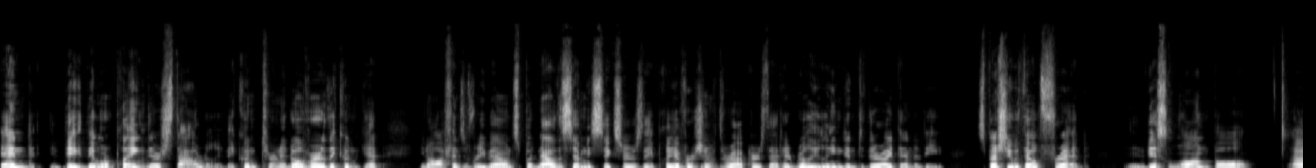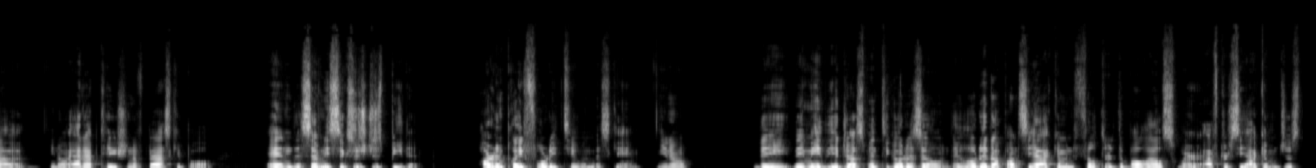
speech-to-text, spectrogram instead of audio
And they, they weren't playing their style really. They couldn't turn it over. They couldn't get, you know, offensive rebounds. But now the 76ers, they play a version of the Raptors that had really leaned into their identity, especially without Fred, this long ball, uh, you know, adaptation of basketball. And the 76ers just beat it. Harden played 42 in this game, you know. They they made the adjustment to go to zone. They loaded up on Siakam and filtered the ball elsewhere after Siakam just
